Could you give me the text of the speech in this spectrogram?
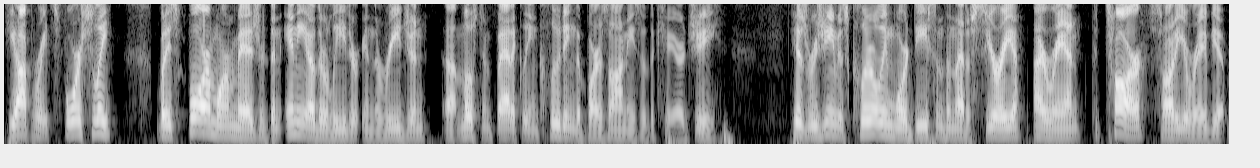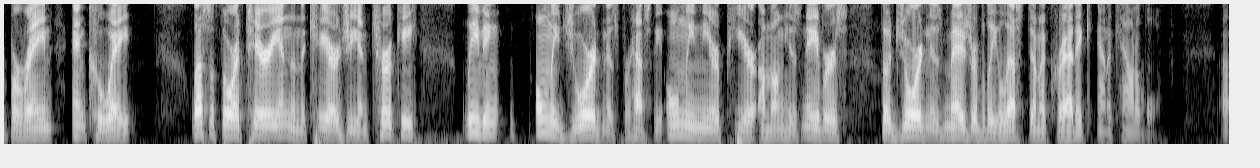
He operates forcefully, but he's far more measured than any other leader in the region, uh, most emphatically including the Barzanis of the KRG. His regime is clearly more decent than that of Syria, Iran, Qatar, Saudi Arabia, Bahrain, and Kuwait, less authoritarian than the KRG in Turkey, leaving only Jordan is perhaps the only near peer among his neighbors, though Jordan is measurably less democratic and accountable. Uh,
